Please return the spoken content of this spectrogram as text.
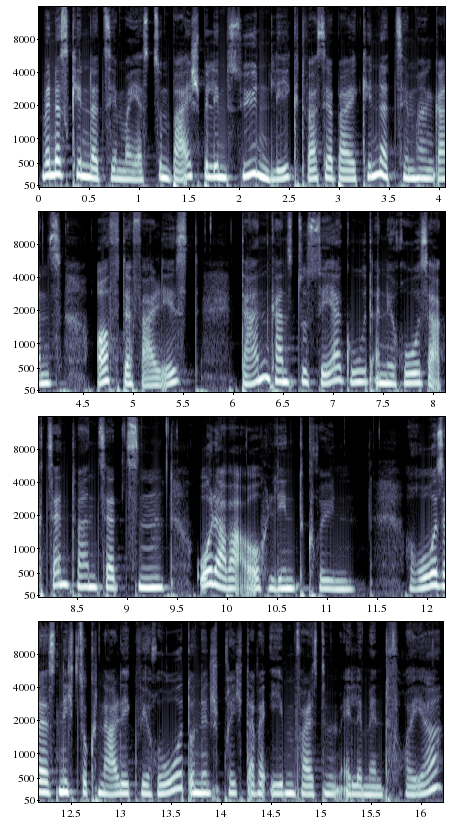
Wenn das Kinderzimmer jetzt zum Beispiel im Süden liegt, was ja bei Kinderzimmern ganz oft der Fall ist, dann kannst du sehr gut eine rosa Akzentwand setzen oder aber auch Lindgrün. Rosa ist nicht so knallig wie Rot und entspricht aber ebenfalls dem Element Feuer,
